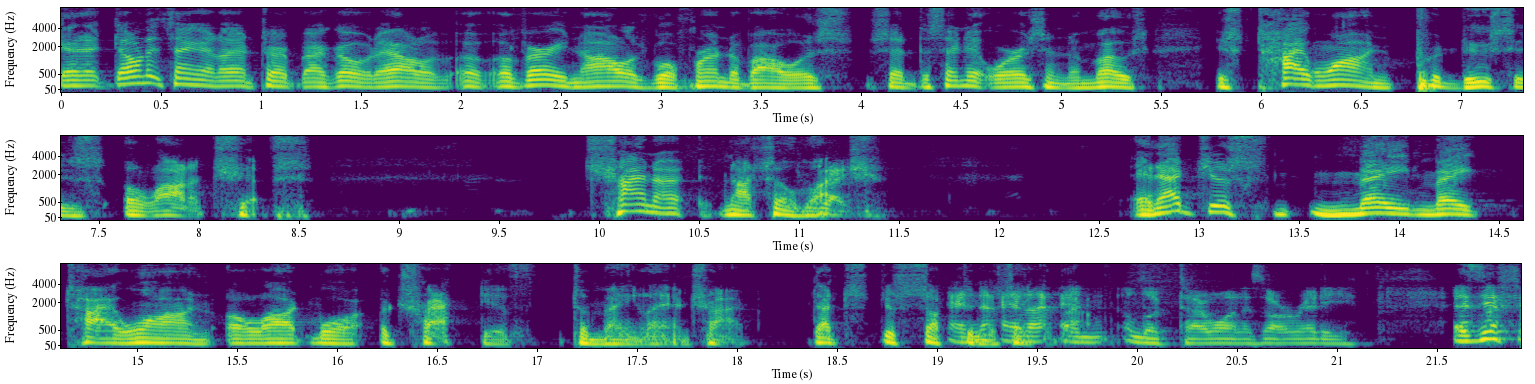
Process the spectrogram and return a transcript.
Yeah, the only thing that I turn back over to Al, a, a, very knowledgeable friend of ours said the thing that worries him the most is Taiwan produces a lot of chips. China, not so much. Right. And that just may make Taiwan a lot more attractive to mainland China. That's just something and, to think and, about. And look, Taiwan is already as if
